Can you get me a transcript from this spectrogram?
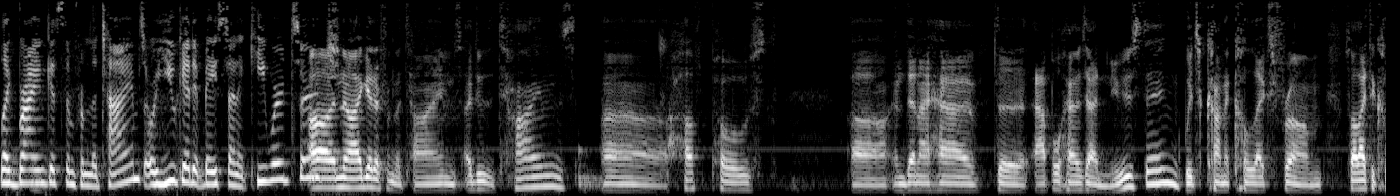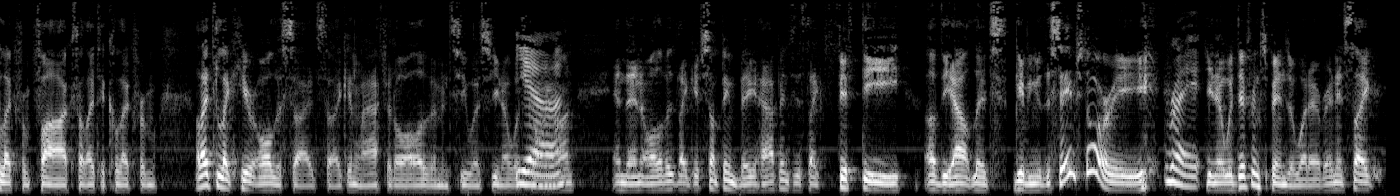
Like Brian gets them from the Times or you get it based on a keyword search? Uh, no, I get it from the Times. I do the Times, uh, HuffPost, uh, and then I have the Apple has that news thing, which kind of collects from. So I like to collect from Fox. I like to collect from. I like to like hear all the sides so I can laugh at all of them and see what's you know what's Yeah. going on. And then all of it, like if something big happens, it's like 50 of the outlets giving you the same story. right. you know, with different spins or whatever. And it's like,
